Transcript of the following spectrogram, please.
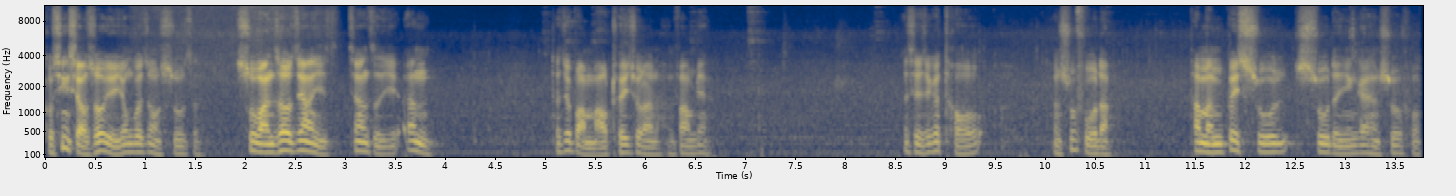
国庆小时候也用过这种梳子，梳完之后这样一这样子一摁，它就把毛推出来了，很方便。而且这个头很舒服的，它们被梳梳的应该很舒服，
